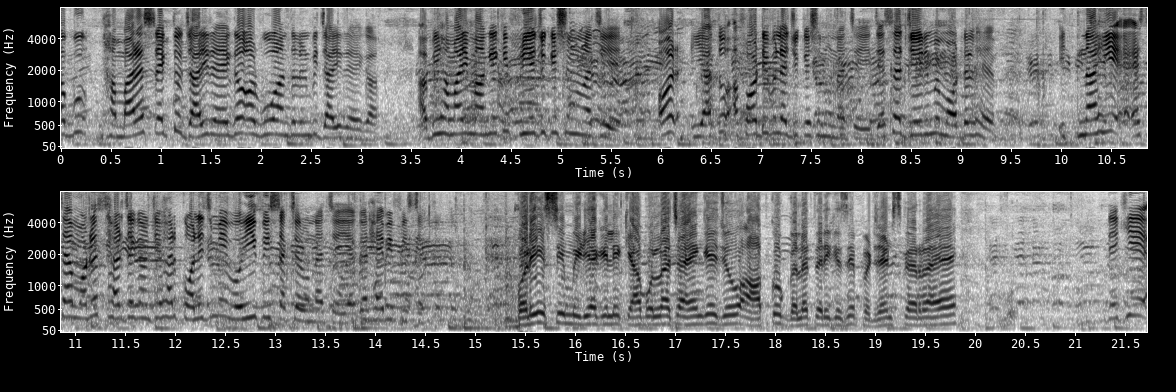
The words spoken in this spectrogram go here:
अब हमारा स्ट्राइक तो जारी रहेगा और वो आंदोलन भी जारी रहेगा। अभी हमारी मांग है कि फ्री एजुकेशन होना चाहिए और या तो अफोर्डेबल एजुकेशन होना चाहिए। जैसा जे में मॉडल है इतना ही ऐसा मॉडल हर जगह होना चाहिए। हर कॉलेज में वही फ़ीस स्ट्रक्चर होना चाहिए अगर है भी फ़ीस स्ट्रक्चर तो। बड़ी स्ट्रीम मीडिया के लिए क्या बोलना चाहेंगे जो आपको गलत तरीके से प्रेजेंट्स कर रहा है? देखिए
